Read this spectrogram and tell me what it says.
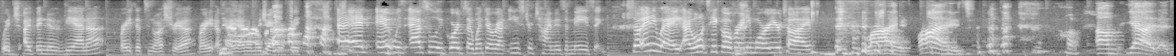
which I've been to Vienna, right? That's in Austria, right? Okay, yeah. I know my geography. and it was absolutely gorgeous. I went there around Easter time. It was amazing. So anyway, I won't take over any more of your time. lies, lies. um, yeah,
